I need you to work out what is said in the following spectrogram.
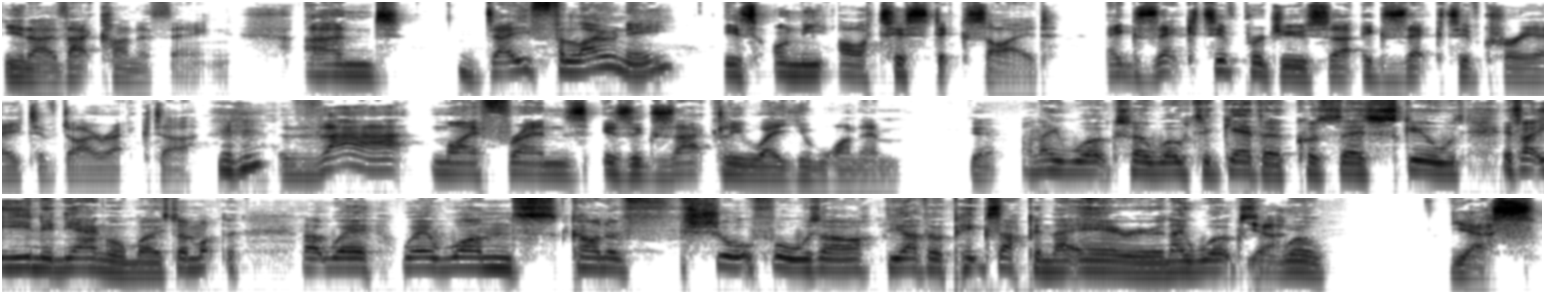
you know that kind of thing. And Dave Filoni is on the artistic side, executive producer, executive creative director. Mm-hmm. That, my friends, is exactly where you want him. Yeah, and they work so well together because they're skilled. It's like yin and yang almost. I'm not like where where one's kind of shortfalls are, the other picks up in that area, and they work so Yeah. well. Yes,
